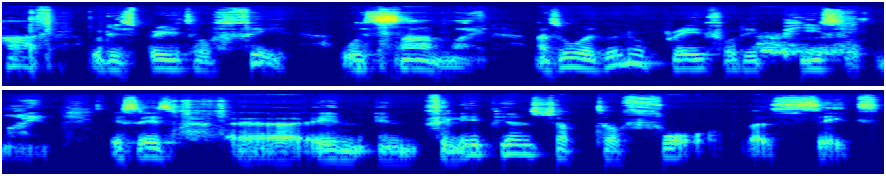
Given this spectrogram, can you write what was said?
heart with the spirit of faith, with sound mind. And so we're going to pray for the peace of mind. It says uh, in, in Philippians chapter 4, verse 6,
